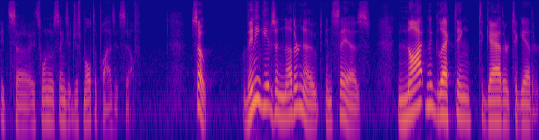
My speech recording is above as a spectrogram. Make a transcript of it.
it's, uh, it's one of those things that just multiplies itself. So, then he gives another note and says, not neglecting to gather together.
